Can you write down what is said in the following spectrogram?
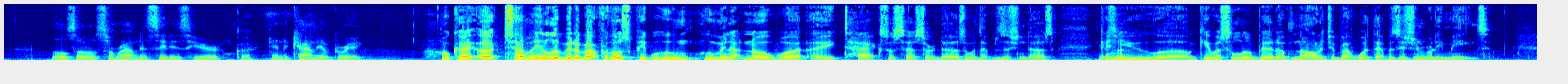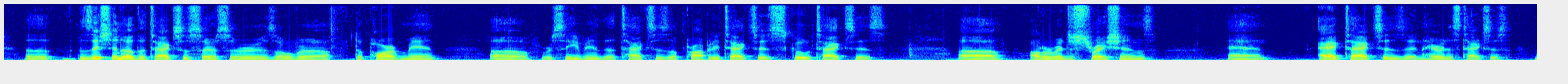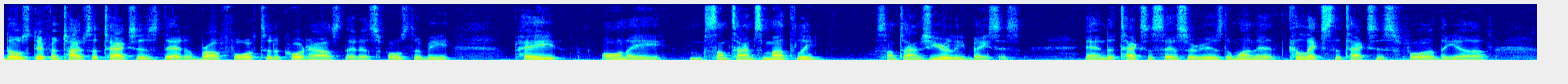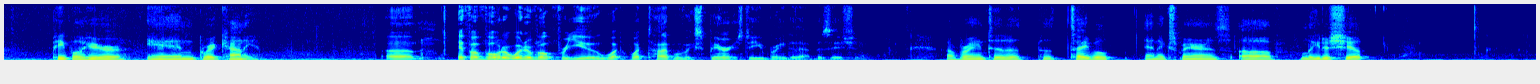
Those are surrounding cities here okay. in the county of Gregg. Okay, uh, tell me a little bit about for those people who who may not know what a tax assessor does or what that position does. Can yes, you uh, give us a little bit of knowledge about what that position really means? Uh, the position of the tax assessor is over a department of receiving the taxes of property taxes, school taxes, uh, auto registrations, and ag taxes and heritage taxes. Those different types of taxes that are brought forth to the courthouse that are supposed to be paid on a sometimes monthly, sometimes yearly basis. And the tax assessor is the one that collects the taxes for the uh, people here in Gregg County. Uh, if a voter were to vote for you, what, what type of experience do you bring to that position? I bring to the table an experience of leadership,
